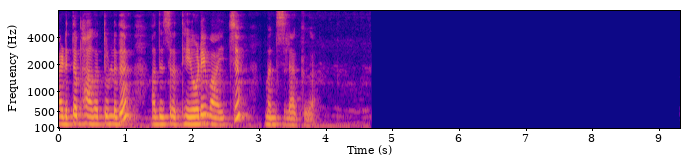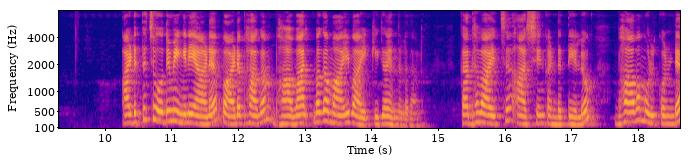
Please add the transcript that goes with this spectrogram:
അടുത്ത ഭാഗത്തുള്ളത്. അത് ശ്രദ്ധയോടെ വായിച്ച് മനസ്സിലാക്കുക. അടുത്ത ചോദ്യം എങ്ങനെയാണ് പാഠഭാഗം ഭാവാത്മകമായി വായിക്കുക എന്നുള്ളതാണ്. കഥ വായിച്ച് ആശയം കണ്ടെത്തിയല്ലോ. ഭാവം ഉൾക്കൊണ്ട്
